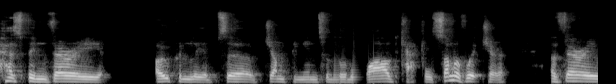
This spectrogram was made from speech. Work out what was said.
has been very openly observed jumping into the wild cattle, some of which are, are very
